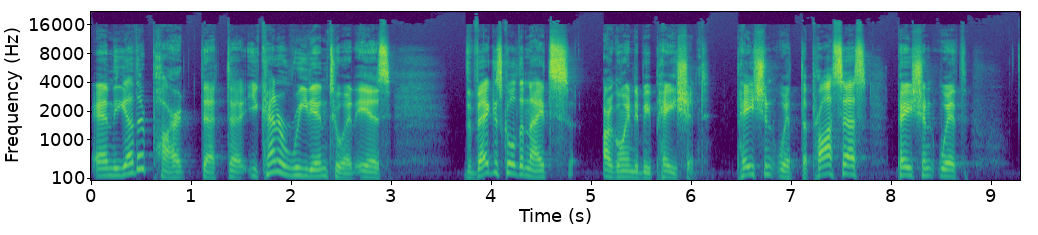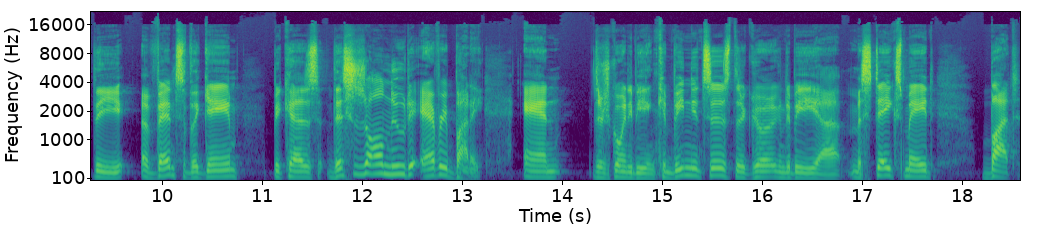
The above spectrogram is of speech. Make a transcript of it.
And the other part that uh, you kind of read into it is the Vegas Golden Knights are going to be patient. Patient with the process, patient with the events of the game, because this is all new to everybody. And there's going to be inconveniences, there's going to be uh, mistakes made, but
